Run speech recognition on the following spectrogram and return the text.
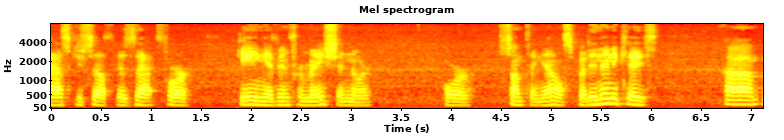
ask yourself: is that for gaining of information or or something else? But in any case, um,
